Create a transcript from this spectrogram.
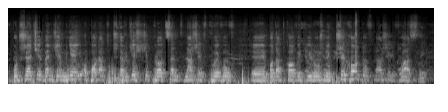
w budżecie będzie mniej o ponad 40% naszych wpływów e, podatkowych i różnych przychodów naszych własnych.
